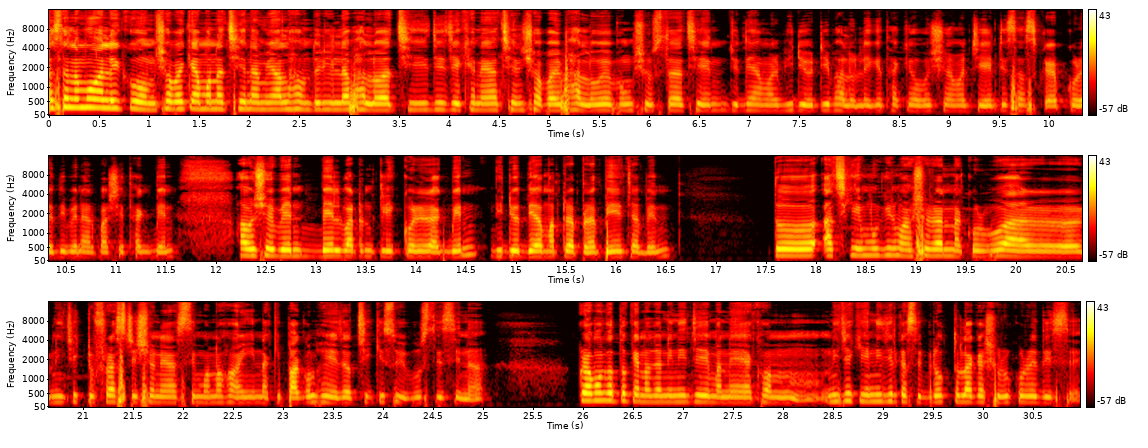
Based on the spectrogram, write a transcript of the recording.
আসসালামু আলাইকুম, সবাই কেমন আছেন? আমি আলহামদুলিল্লাহ ভালো আছি। যে যেখানে আছেন সবাই ভালো এবং সুস্থ আছেন। যদি আমার ভিডিওটি ভালো লেগে থাকে, অবশ্যই আমার চ্যানেলটি সাবস্ক্রাইব করে দিবেন আর পাশে থাকবেন। অবশ্যই বেল বেল বাটন ক্লিক করে রাখবেন। ভিডিও দেওয়া মাত্র আপনারা পেয়ে যাবেন। তো আজকে মুরগির মাংস রান্না করব আর নিচে একটু ফ্রাস্ট্রেশনে আছি, মনে হয় নাকি পাগল হয়ে যাচ্ছি, কিছুই বুঝতেছি না। ক্রমাগত কেন জানি নিজে মানে এখন নিজেকে নিজের কাছে বিরক্ত লাগা শুরু করে দিছে।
